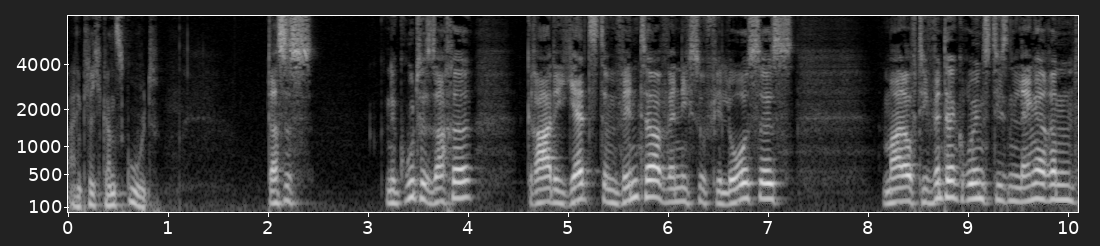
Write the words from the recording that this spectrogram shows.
eigentlich ganz gut. Das ist eine gute Sache, gerade jetzt im Winter, wenn nicht so viel los ist, mal auf die Wintergrüns diesen längeren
